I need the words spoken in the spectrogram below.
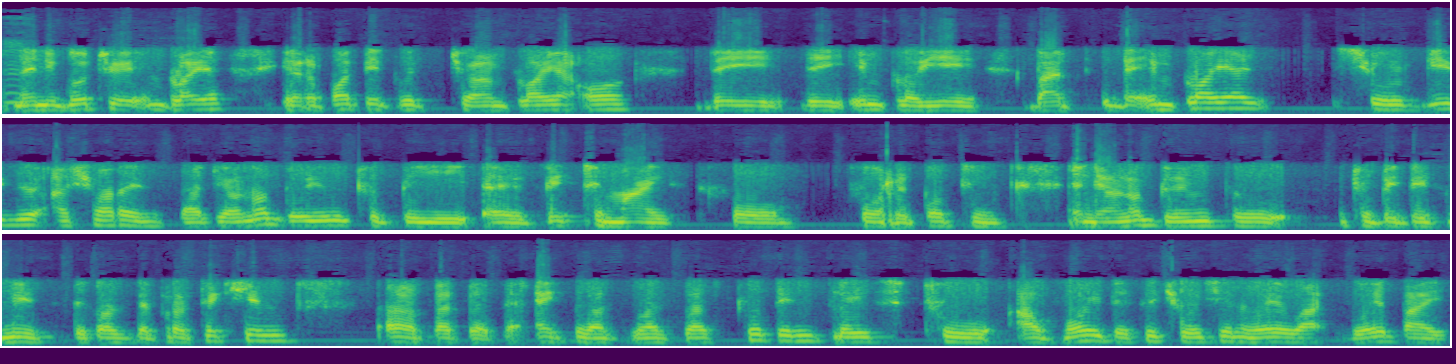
Mm. Then you go to your employer, you report it with your employer or the the employee. But the employer should give you assurance that you're not going to be uh, victimized for for reporting, and you're not going to to be dismissed because the protection, uh, but the, the act was, was was put in place to avoid the situation where whereby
